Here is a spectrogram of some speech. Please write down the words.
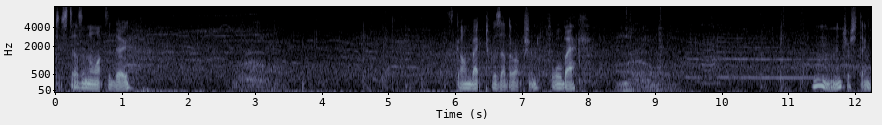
Just doesn't know what to do. He's gone back to his other option, fall back. Hmm, interesting.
